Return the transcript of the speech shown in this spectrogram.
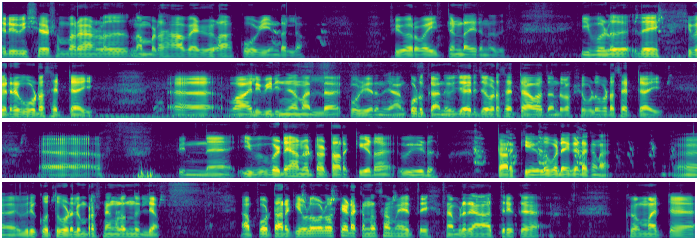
ഒരു വിശേഷം പറയാനുള്ളത് നമ്മുടെ ആ വെള്ള കോഴി ഉണ്ടല്ലോ പ്യുവർ വൈറ്റ് ഉണ്ടായിരുന്നത്. ഇവൾ ഇത് ഇവരുടെ കൂടെ സെറ്റായി. വാൽ വിരിഞ്ഞ നല്ല കോഴിയായിരുന്നു. ഞാൻ കൊടുക്കാമെന്ന് വിചാരിച്ചു ഇവിടെ സെറ്റ് ആവാത്തതുണ്ട് പക്ഷെ ഇവിടെ ഇവിടെ സെറ്റായി പിന്നെ ഇവ- ഇവിടെയാണ് കേട്ടോ ടർക്കിയുടെ വീട്. ടർക്കികൾ ഇവിടെ കിടക്കണേ. ഇവർ കൊത്തുകൂടലും പ്രശ്നങ്ങളൊന്നുമില്ല. അപ്പോൾ ടർക്കികൾ ഇവിടെ കിടക്കുന്ന സമയത്ത് നമ്മൾ രാത്രിയൊക്കെ മറ്റേ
